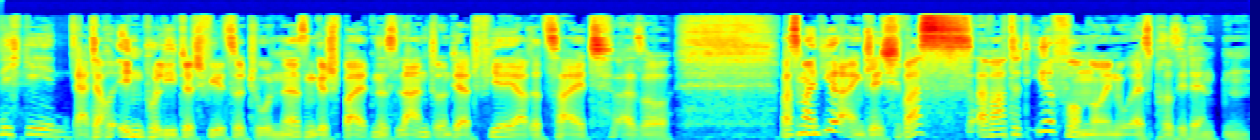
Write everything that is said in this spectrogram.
nicht gehen. Der hat auch innenpolitisch viel zu tun. Ne? Das ist ein gespaltenes Land und der hat vier Jahre Zeit. Also was meint ihr eigentlich? Was erwartet ihr vom neuen US-Präsidenten?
